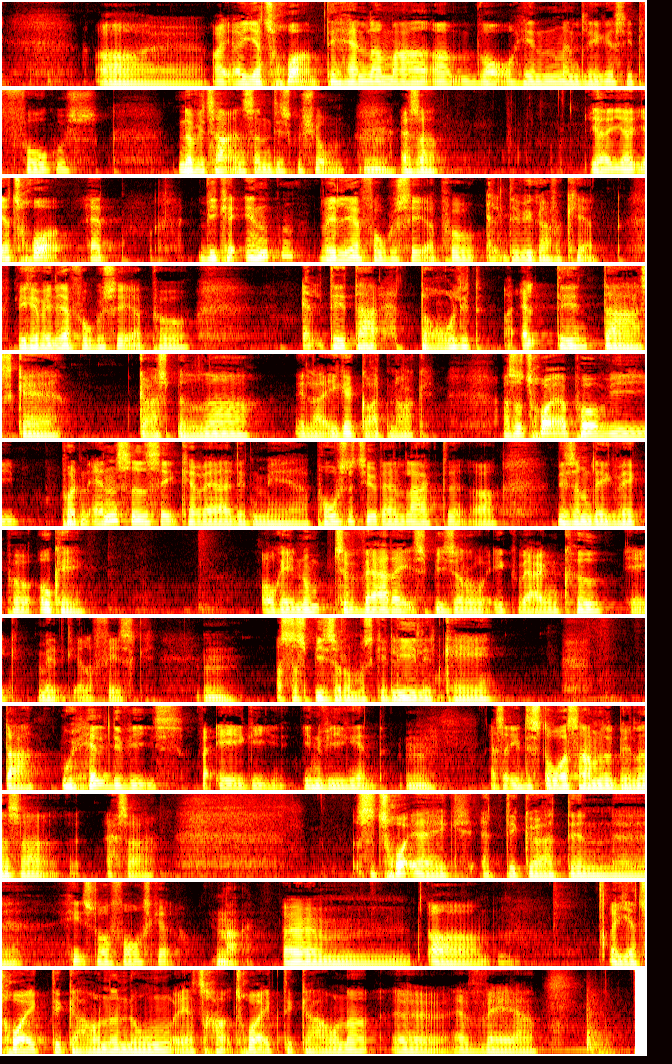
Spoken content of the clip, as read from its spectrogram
Og, øh, og, og jeg tror, det handler meget om, hvorhen man lægger sit fokus, når vi tager en sådan diskussion. Mm. Altså, jeg, jeg, jeg tror, at vi kan enten vælge at fokusere på alt det, vi gør forkert. Vi kan vælge at fokusere på alt det, der er dårligt, og alt det, der skal gøres bedre, eller ikke er godt nok. Og så tror jeg på, at vi på den anden side set kan være lidt mere positivt anlagte, og ligesom lægge vægt på, okay, okay, nu til hverdag spiser du ikke hverken kød, æg, mælk eller fisk. Mm. Og så spiser du måske lige lidt kage, der uheldigvis var æg i i en weekend. Mm. Altså i det store samlede billede, så, altså, så tror jeg ikke, at det gør den øh, helt store forskel. Nej. Øhm, og, og jeg tror ikke, det gavner nogen, og jeg tror, tror ikke, det gavner øh, at være,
